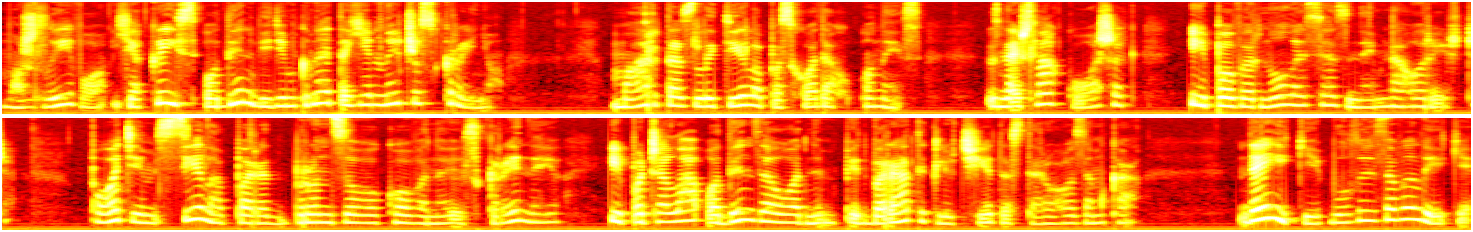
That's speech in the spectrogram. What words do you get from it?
Можливо, якийсь один відімкне таємничу скриню. Марта злетіла по сходах униз, знайшла кошик і повернулася з ним на горище. Потім сіла перед бронзовокованою скринею і почала один за одним підбирати ключі до старого замка. Деякі були завеликі,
